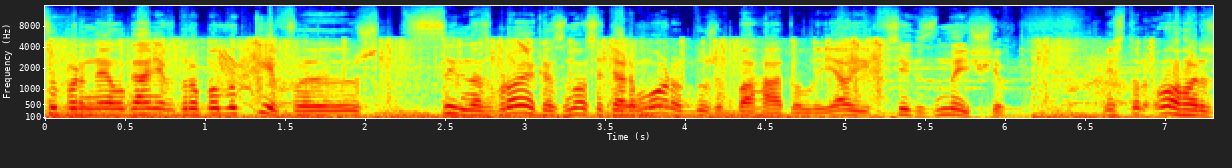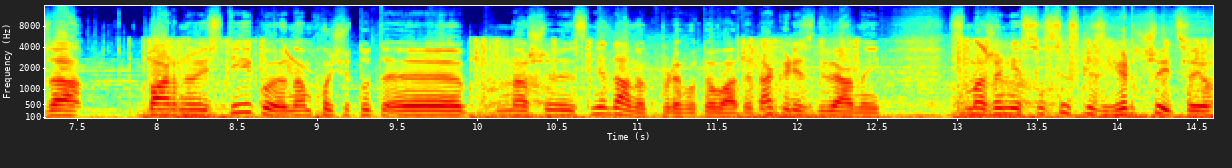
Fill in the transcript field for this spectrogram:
супернейлганів дробовиків. Е, сильна зброя, яка зносить армору дуже багато, але я їх всіх знищив. Містер Огр за барною стійкою нам хоче тут е, наш сніданок приготувати, так, різдвяний. Смажені сосиски з гірчицею.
